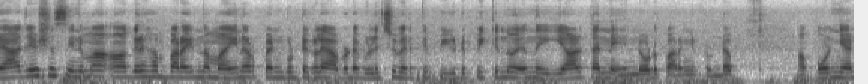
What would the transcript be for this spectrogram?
രാജേഷ് സിനിമ ആഗ്രഹം പറയുന്ന മൈനർ പെൺകുട്ടികളെ അവിടെ വിളിച്ചു വരുത്തി പീഡിപ്പിക്കുന്നു എന്ന് ഇയാൾ തന്നെ എന്നോട് പറഞ്ഞിട്ടുണ്ട്. അപ്പോൾ ഞാൻ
